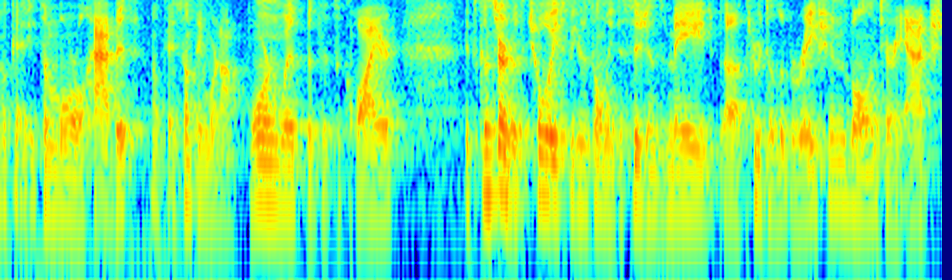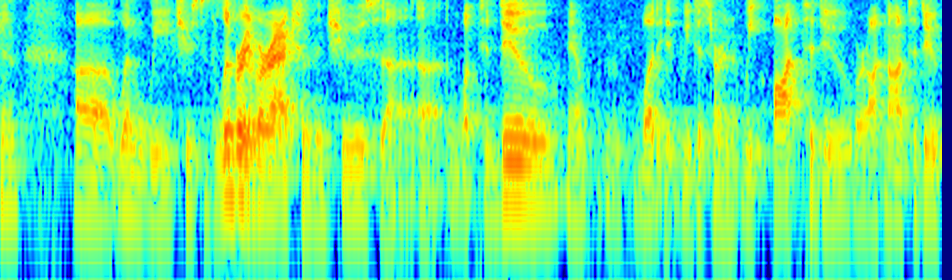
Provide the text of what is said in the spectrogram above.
Okay, it's a moral habit. Okay, something we're not born with, but that's acquired. It's concerned with choice because it's only decisions made uh, through deliberation, voluntary action. Uh, when we choose to deliberate of our actions and choose uh, uh, what to do, you know, what it, we discern we ought to do or ought not to do,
